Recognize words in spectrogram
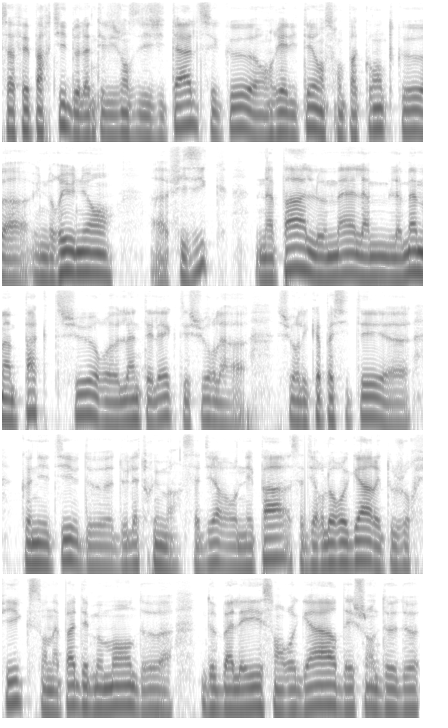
Ça fait partie de l'intelligence digitale, c'est que en réalité, on se rend pas compte que euh, une réunion euh, physique n'a pas le même, impact sur euh, l'intellect et sur, la, sur les capacités cognitives de, de l'être humain. C'est-à-dire, on n'est pas, c'est-à-dire le regard est toujours fixe, on n'a pas des moments de, de balayer son regard, de, de,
